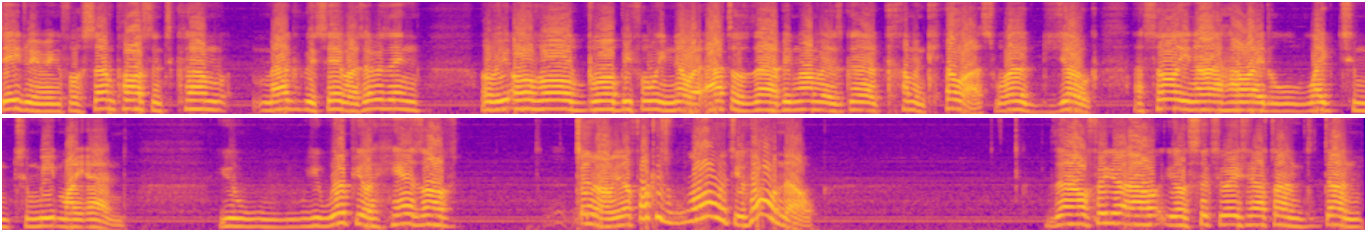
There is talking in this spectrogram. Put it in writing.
daydreaming for some person to come magically save us. Everything will be over before we know it. After that, Big Mama is gonna come and kill us. What a joke. That's totally not how I'd like to, to meet my end you you whip your hands off me. The fuck is wrong with you? Hell no. Then I'll figure out your situation after I'm done.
